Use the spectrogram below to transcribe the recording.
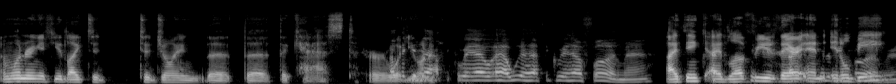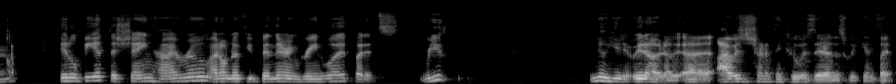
I'm wondering if you'd like to to join the the the cast or what you want. have to we have, have to we have fun, man. I think I'd love for you there, and it'll it'll fun, be man. it'll be at the Shanghai Room. I don't know if you've been there in Greenwood, but it's were you? No, you didn't. No, no. Uh, I was just trying to think who was there this weekend, but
